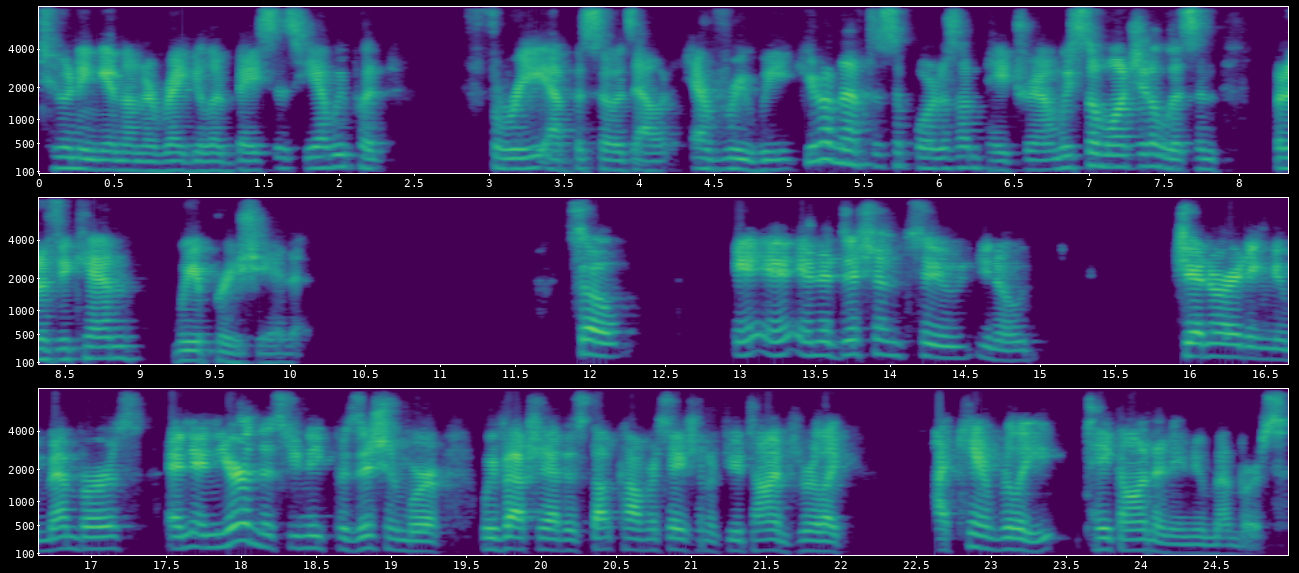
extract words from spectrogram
tuning in on a regular basis. Yeah, we put three episodes out every week. You don't have to support us on Patreon. We still want you to listen, but if you can, we appreciate it. So, in, addition to you know generating new members, and and you're in this unique position where we've actually had this conversation a few times. We're like, I can't really take on any new members.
